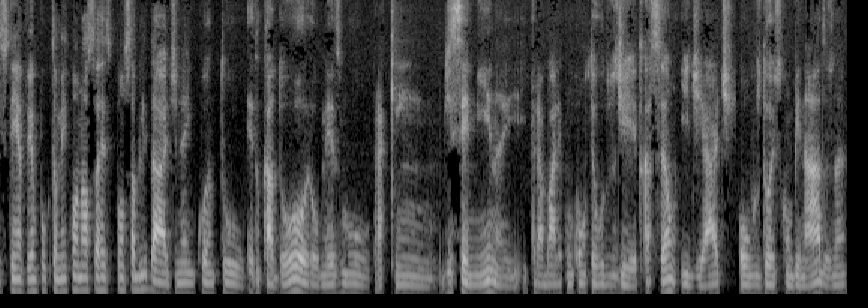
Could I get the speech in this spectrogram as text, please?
Isso tem a ver um pouco também com a nossa responsabilidade, né, enquanto educador ou mesmo para quem dissemina e, e, trabalha com conteúdos de educação e de arte, ou os dois combinados, né?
